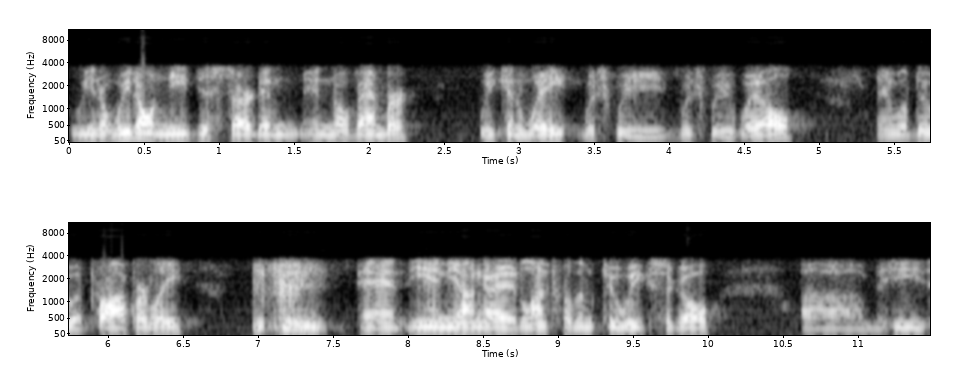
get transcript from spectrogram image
you know, we don't need to start in in November. We can wait, which we which we will, and we'll do it properly. and Ian Young, I had lunch with him two weeks ago. Um, he's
